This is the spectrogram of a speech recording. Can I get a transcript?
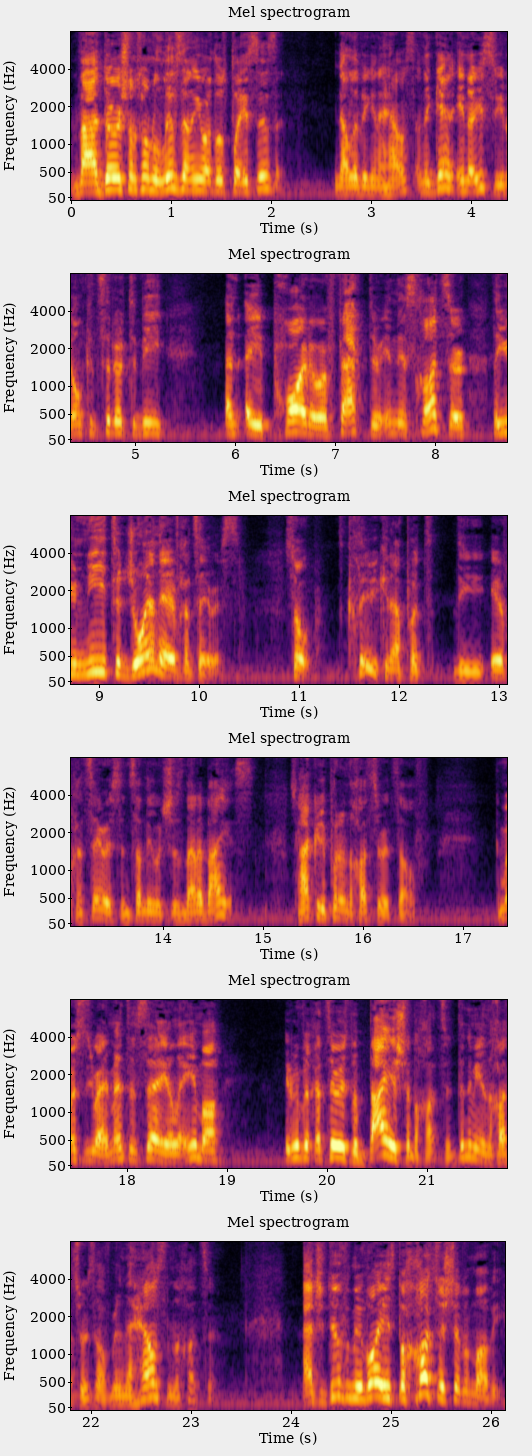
Sham, someone who lives in any of those places, not living in a house. And again, in Aisa, you don't consider it to be an, a part or a factor in this chatzar that you need to join the Erev Chatzeris. So it's clear you cannot put the Erev Chatzeris in something which is not a bias. So how could you put it in the chatzar itself? Gemara says, you're right. I meant to say, Ela'ima, Eruv Chatzeris b'bayis shebachatzer. Didn't mean in the Chatzer itself, but in the house in the Chatzer. And Shaduf Mivoy is b'chatzer shebamavi.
